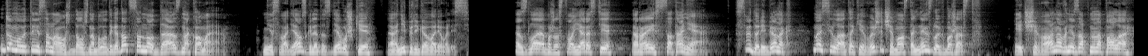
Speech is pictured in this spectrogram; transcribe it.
«Думаю, ты и сама уже должна была догадаться, но да, знакомая». Не сводя взгляда с девушки, они переговаривались. «Злое божество ярости – Рейс Сатания. С виду ребёнок, но сила атаки выше, чем у остальных злых божеств. «И чего она внезапно напала?»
